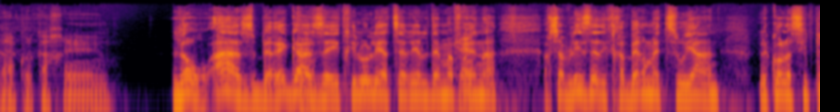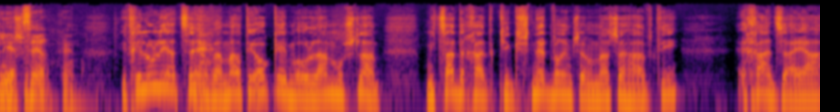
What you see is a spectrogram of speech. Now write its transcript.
המצאה כל כך... לא, אז, ברגע כן. הזה התחילו לייצר ילדי מבחנה. כן. עכשיו, לי זה התחבר מצוין לכל הסיפור. לייצר, ש... כן. התחילו לייצר, ואמרתי, אוקיי, מעולם מושלם. מצד אחד, כי שני דברים שממש אהבתי, אחד זה היה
